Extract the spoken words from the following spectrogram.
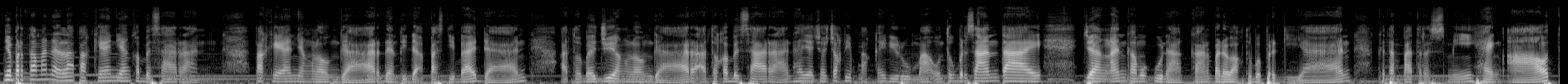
Yang pertama adalah pakaian yang kebesaran. Pakaian yang longgar dan tidak pas di badan atau baju yang longgar atau kebesaran hanya cocok dipakai di rumah untuk bersantai. Jangan kamu gunakan pada waktu bepergian ke tempat resmi, hangout,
